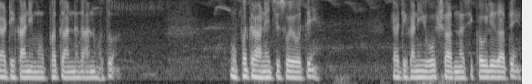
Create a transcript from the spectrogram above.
या ठिकाणी मोफत अन्नदान होतं. मोफत राहण्याची सोय होते. या ठिकाणी योग साधना शिकवली जाते.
